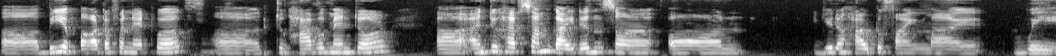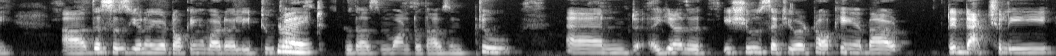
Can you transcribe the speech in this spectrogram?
uh, be a part of a network, uh, to have a mentor, uh, and to have some guidance on, on you know how to find my way uh, this is you know you're talking about early 2000 Right. 2001 2002 and uh, you know the issues that you're talking about didn't actually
